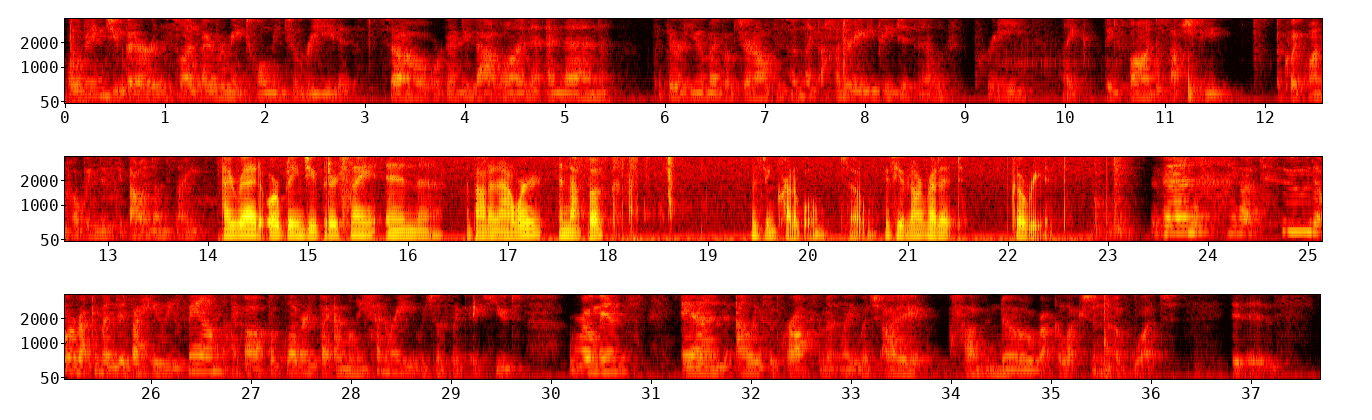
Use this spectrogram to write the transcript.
Orbiting Jupiter. This one my roommate told me to read. So we're gonna do that one and then put the review in my book journal. This one's like 180 pages and it looks pretty like big font, so that should be a quick one, hoping to get that one done tonight. I read Orbiting Jupiter tonight in about an hour, and that book was incredible. So if you have not read it, go read it. Then I got two that were recommended by Haley Pham. I got Book Lovers by Emily Henry, which looks like a cute romance, and Alex Approximately, which I have no recollection of what it is.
